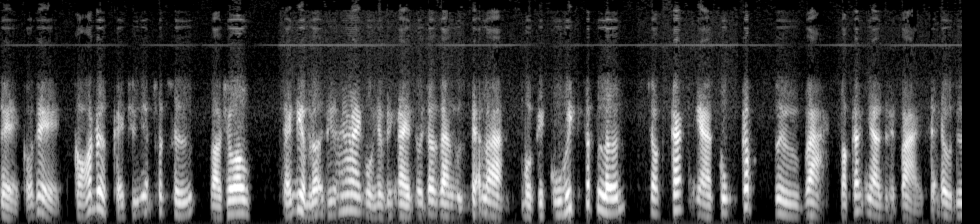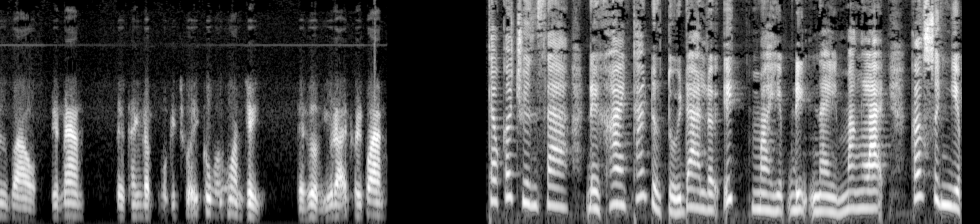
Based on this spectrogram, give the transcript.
để có thể có được cái chứng nhận xuất xứ vào châu Âu. Cái điểm lợi thứ hai của hiệp định này tôi cho rằng sẽ là một cái cú hích rất lớn cho các nhà cung cấp từ vải và các nhà dệt vải sẽ đầu tư vào Việt Nam để thành lập một cái chuỗi cung ứng hoàn chỉnh để hưởng ưu đãi thuế quan. Theo các chuyên gia, để khai thác được tối đa lợi ích mà hiệp định này mang lại, các doanh nghiệp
